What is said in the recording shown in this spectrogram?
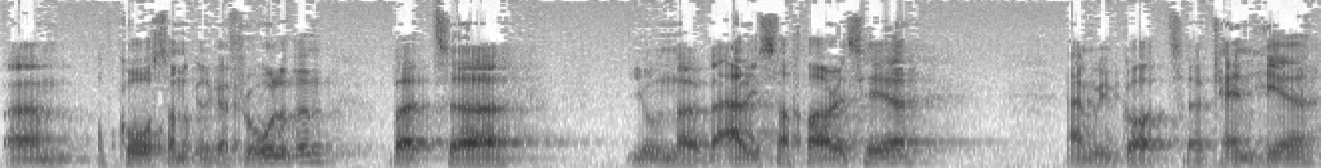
Um, of course, I'm not going to go through all of them, but uh, you'll know that Ali Safar is here, and we've got uh, Ken here,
